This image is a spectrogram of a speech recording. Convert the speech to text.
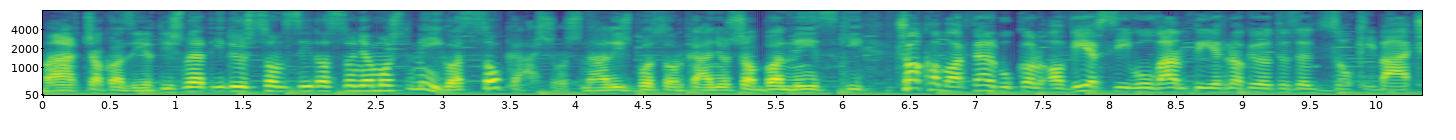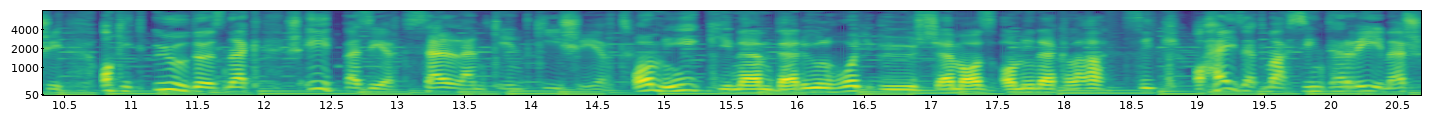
Már csak azért is, mert idős szomszédasszonya most még a szokásosnál is boszorkányosabban néz ki. Csak hamar felbukkan a vérszívó vámpírnak öltözött Zoki bácsi, akit üldöznek, és épp ezért szellemként kísért. Amíg ki nem derül, hogy ő sem az, aminek látszik. A helyzet már szinte rémes,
